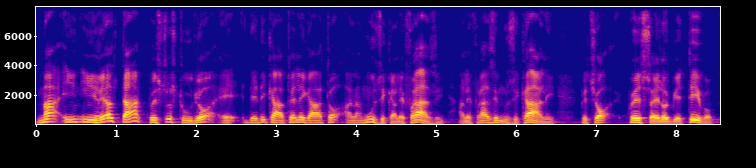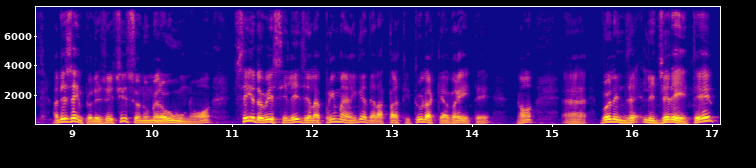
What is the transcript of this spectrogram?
ma in, in, realtà questo studio è dedicato e legato alla musica, alle frasi, alle frasi musicali, perciò questo è l'obiettivo. Ad esempio l'esercizio numero uno, se io dovessi leggere la prima riga della partitura che avrete, no? eh, voi leggerete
